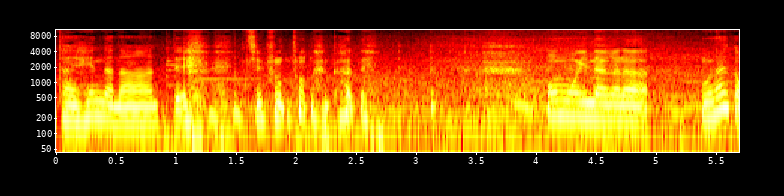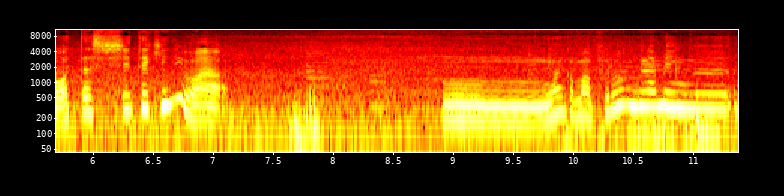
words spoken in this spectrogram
大変だなって 自分の中で 思いながらもうなんか私的にはうーんなんかまあプログラミング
